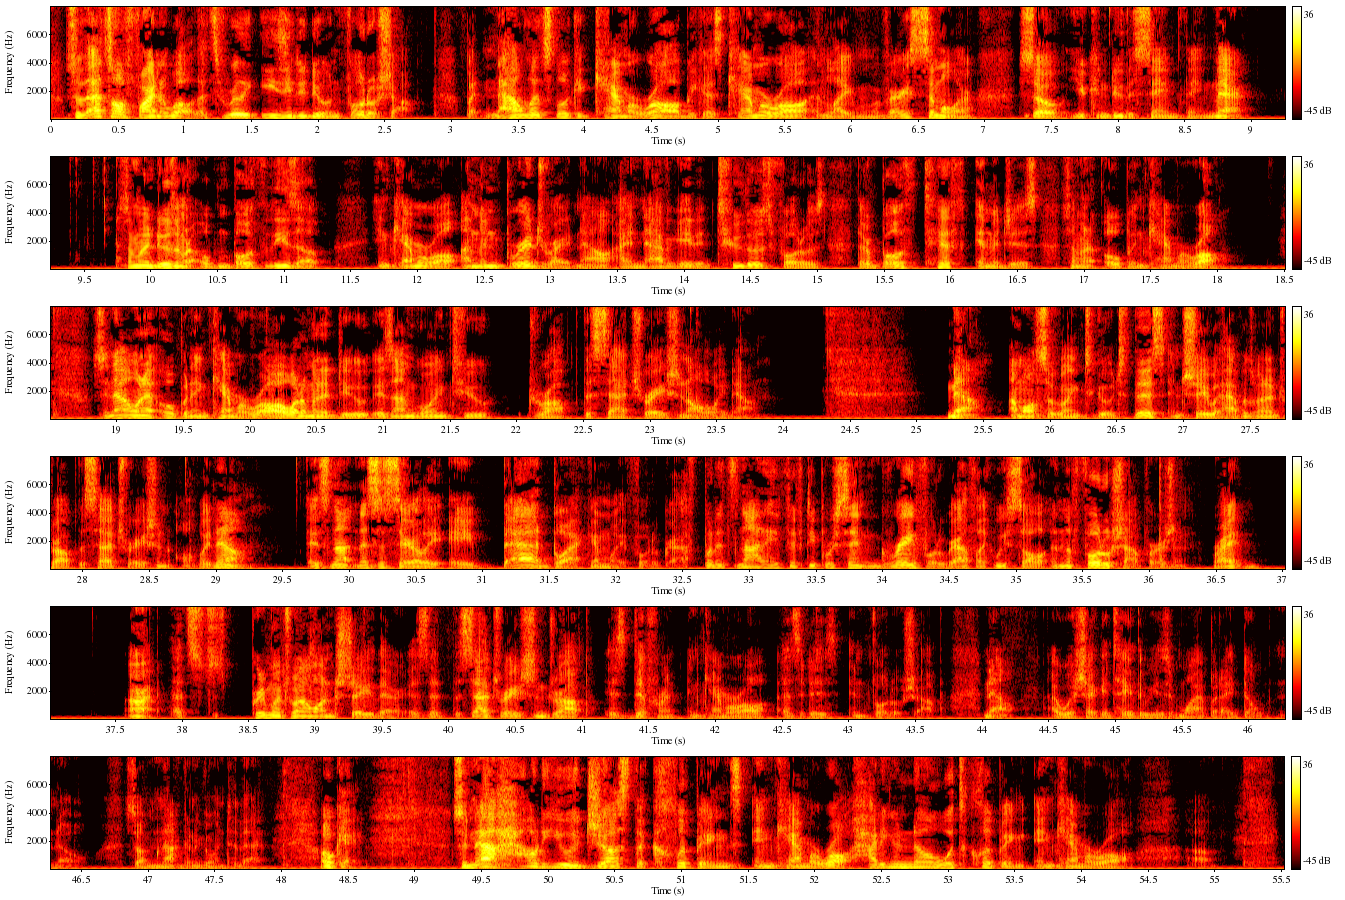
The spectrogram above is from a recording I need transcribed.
So that's all fine and well. That's really easy to do in Photoshop. But now let's look at Camera Raw because Camera Raw and Lightroom are very similar. So you can do the same thing there. So I'm going to do is I'm going to open both of these up in Camera Raw. I'm in Bridge right now. I navigated to those photos. They're both TIFF images. So I'm going to open Camera Raw. So now when I open in Camera Raw, what I'm going to do is I'm going to drop the saturation all the way down. Now, I'm also going to go to this and show you what happens when I drop the saturation all the way down. It's not necessarily a bad black and white photograph, but it's not a 50% gray photograph like we saw in the Photoshop version, right? Alright, that's just pretty much what I wanted to show you there, is that the saturation drop is different in Camera Raw as it is in Photoshop. Now, I wish I could tell you the reason why, but I don't know. So I'm not going to go into that. Okay. So now how do you adjust the clippings in Camera Raw? How do you know what's clipping in Camera Raw? Um,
